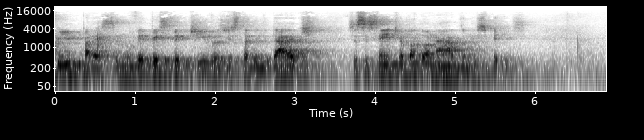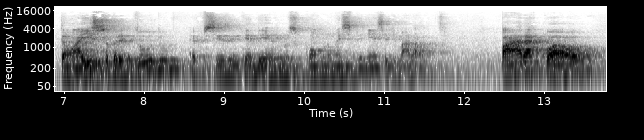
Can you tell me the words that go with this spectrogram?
firme, parece, você não vê perspectivas de estabilidade, você se sente abandonado na experiência. Então, aí, sobretudo, é preciso entendermos como numa experiência de mar alto, para a qual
